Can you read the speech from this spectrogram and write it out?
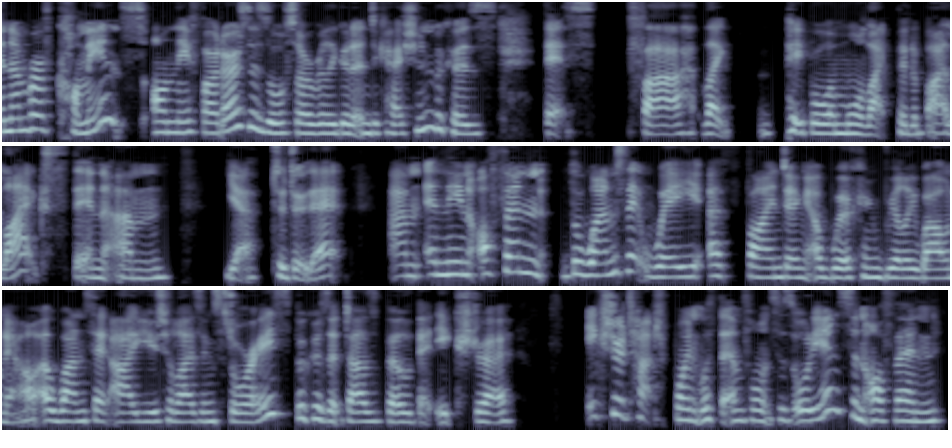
The number of comments on their photos is also a really good indication because that's far like people are more likely to buy likes than um yeah to do that um, and then often the ones that we are finding are working really well now are ones that are utilizing stories because it does build that extra extra touch point with the influencers audience and often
